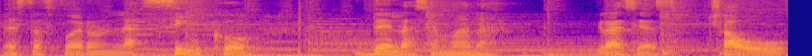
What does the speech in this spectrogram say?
estas fueron las 5 de la semana. Gracias, chao.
